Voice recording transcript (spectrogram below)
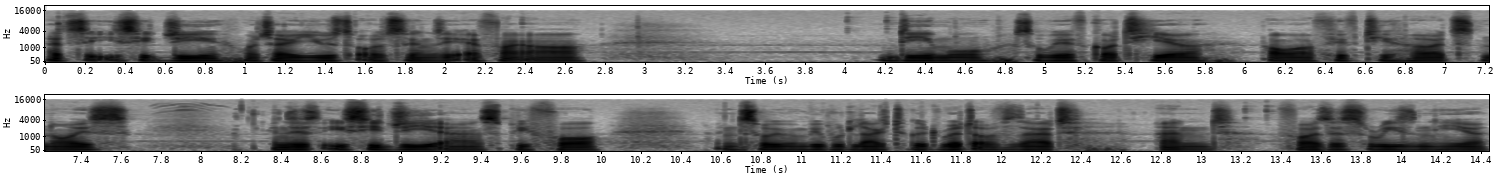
that's the ECG which I used also in the FIR demo. So we've got here our 50 Hertz noise. In this ECG as before. And so we would like to get rid of that. And for this reason here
